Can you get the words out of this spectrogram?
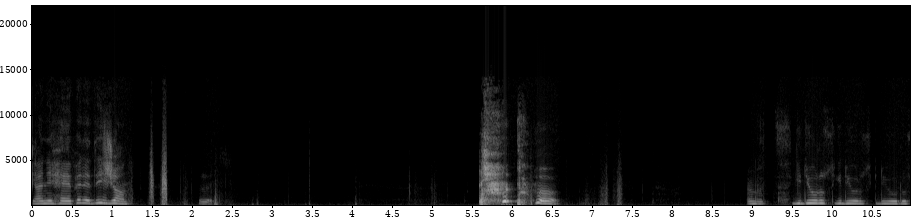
Yani HP dedi can. Evet. evet. Gidiyoruz, gidiyoruz, gidiyoruz.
